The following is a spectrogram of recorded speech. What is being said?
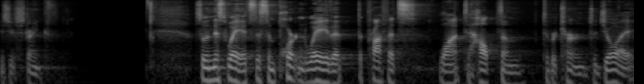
is your strength. So, in this way, it's this important way that the prophets want to help them to return to joy.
